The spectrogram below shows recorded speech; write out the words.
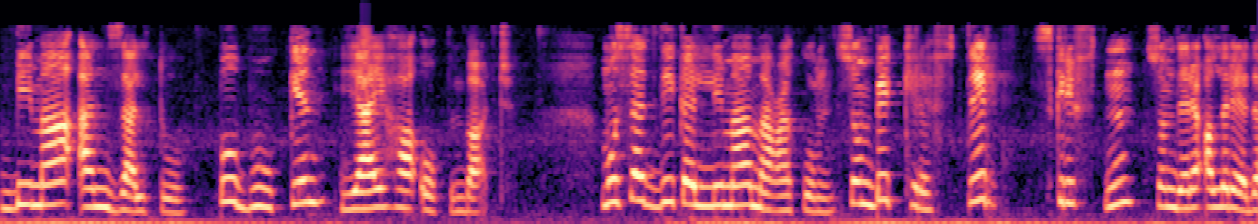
Bima anzaltu. På boken jeg har åpenbart. Musaddiqa lima ma'akum, som bekrefter skriften som dere allerede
